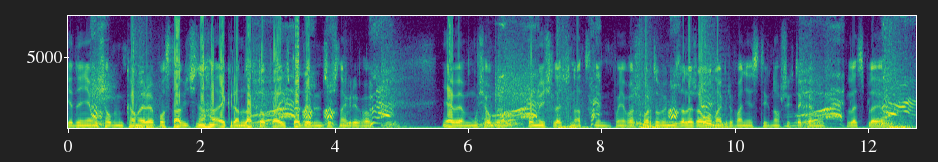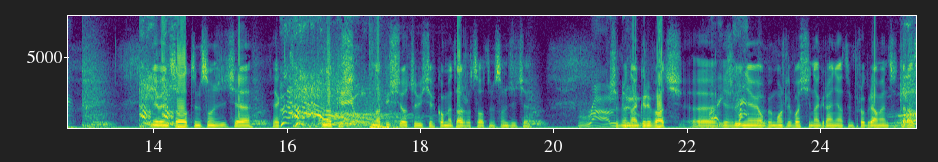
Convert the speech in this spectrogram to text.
Jedynie musiałbym kamerę postawić na ekran laptopa i wtedy bym coś nagrywał. Nie wiem, musiałbym pomyśleć nad tym, ponieważ bardzo by mi zależało nagrywanie z tych nowszych Tekkenów Let's Playa. Nie wiem co o tym sądzicie. Jak napisz, napiszcie oczywiście w komentarzu co o tym sądzicie. Żeby nagrywać, e, jeżeli nie miałbym możliwości nagrania tym programem, co teraz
